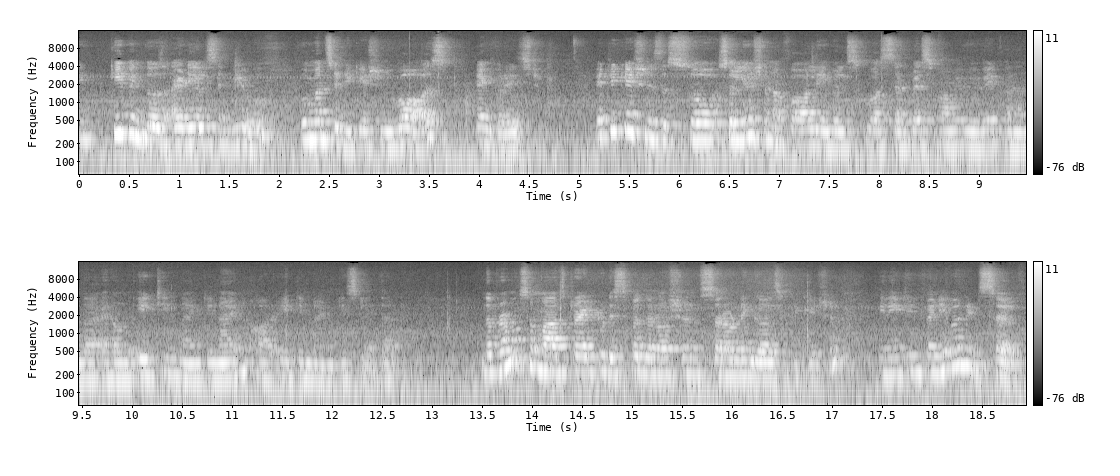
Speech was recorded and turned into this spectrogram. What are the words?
in keeping those ideals in view, women's education was encouraged. Education is the so solution of all evils, was said by Swami Vivekananda around 1899 or 1890s like that. The Brahma Samaj tried to dispel the notions surrounding girls' education. In 1821 itself,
